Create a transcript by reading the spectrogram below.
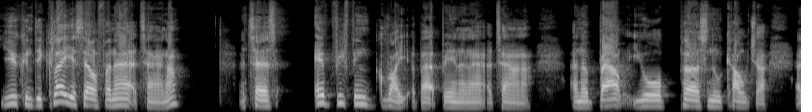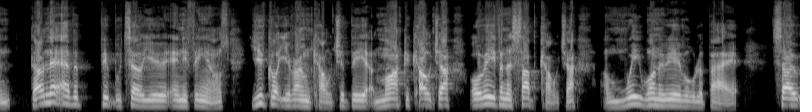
you can declare yourself an out of towner and tell us everything great about being an out of towner and about your personal culture. And don't let other people tell you anything else. You've got your own culture, be it a market microculture or even a subculture, and we want to hear all about it. So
